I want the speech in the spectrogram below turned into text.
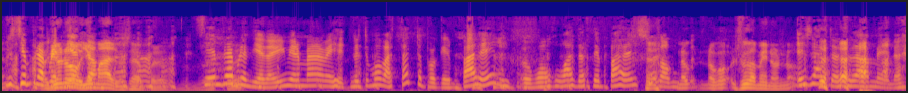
Pues siempre aprendiendo. Yo no, yo mal, o sea, pero... Siempre aprendiendo. A mí mi hermana me dice, no te muevas tanto porque el pádel, un buen jugador de pádel... No, no, suda menos, ¿no? Exacto, suda menos.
